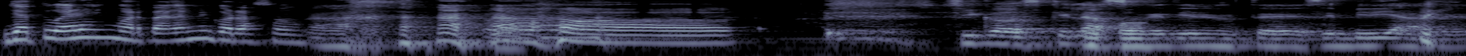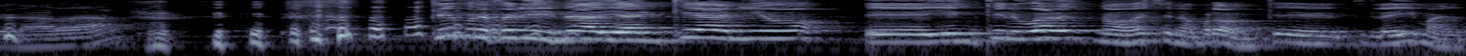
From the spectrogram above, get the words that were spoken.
Ya tú eres inmortal en mi corazón. Ah, Ah, Chicos, qué lazo que tienen ustedes, envidiable, la verdad. ¿Qué preferís, Nadia? ¿En qué año eh, y en qué lugar? No, este no, perdón, que leí mal.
